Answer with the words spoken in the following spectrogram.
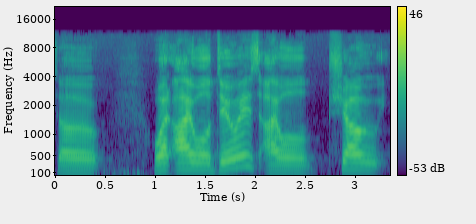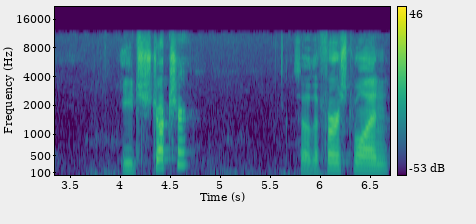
So what I will do is I will show each structure. So the first one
